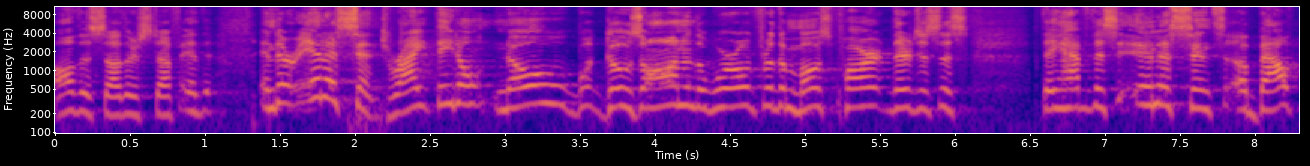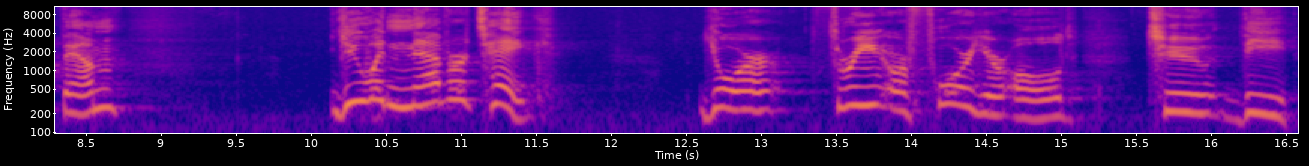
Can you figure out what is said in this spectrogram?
all this other stuff. And, and they're innocent, right? They don't know what goes on in the world for the most part. They're just this, they have this innocence about them. You would never take your three or four year old to the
